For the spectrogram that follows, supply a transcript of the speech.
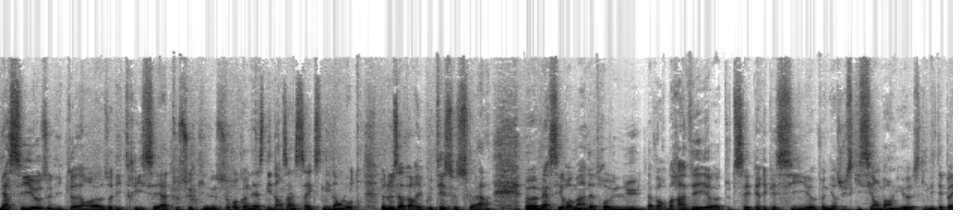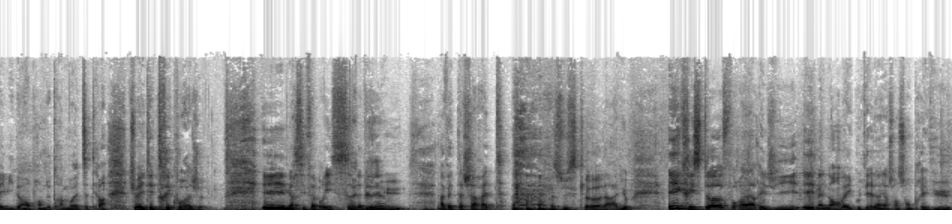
Merci aux auditeurs, aux auditrices et à tous ceux qui ne se reconnaissent ni dans un sexe ni dans l'autre de nous avoir écoutés ce soir. Euh, merci Romain d'être venu, d'avoir bravé euh, toutes ces péripéties, euh, venir jusqu'ici en banlieue, ce qui n'était pas évident, prendre le tramway, etc. Tu as été très courageux. Et merci Fabrice d'être venu avec ta charrette jusqu'à la radio. Et Christophe aura la régie. Et maintenant, on va écouter la dernière chanson prévue.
